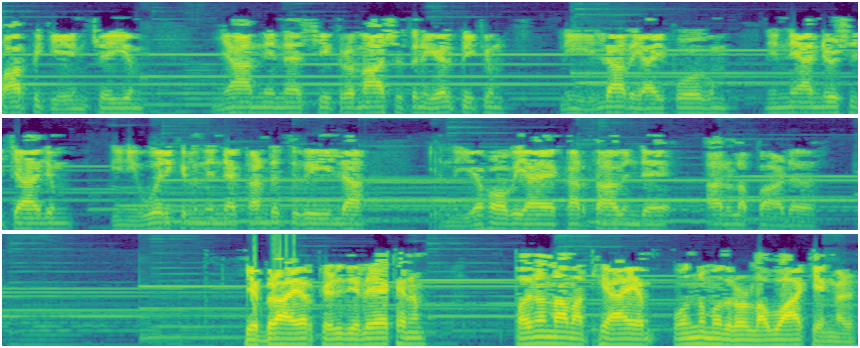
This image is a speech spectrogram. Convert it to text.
പാർപ്പിക്കുകയും ചെയ്യും. ഞാൻ നിന്നെ ശീഘ്രനാശത്തിന് ഏൽപ്പിക്കും. നീ ഇല്ലാതെയായി പോകും. നിന്നെ അന്വേഷിച്ചാലും ഇനി ഒരിക്കലും നിന്നെ കണ്ടെത്തുകയില്ല എന്ന് യഹോവയായ കർത്താവിന്റെ അരുളപ്പാട്. എബ്രായർക്കെഴുതിയ ലേഖനം പതിനൊന്നാം അധ്യായം ഒന്നു മുതലുള്ള വാക്യങ്ങൾ.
